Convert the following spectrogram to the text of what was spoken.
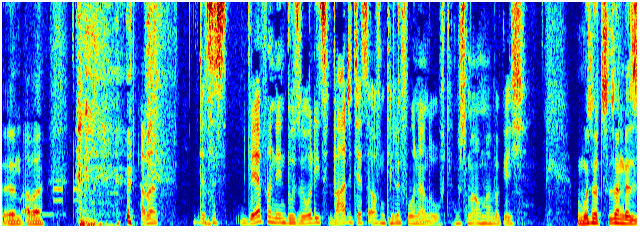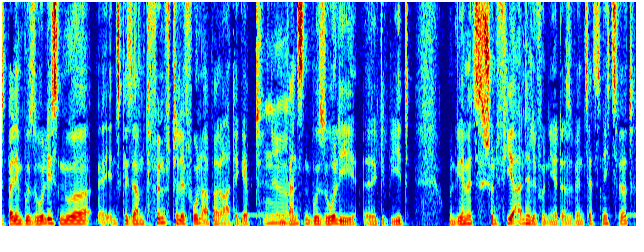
ähm, aber Aber das ist, wer von den Busolis wartet jetzt auf einen Telefonanruf? Da muss man auch mal wirklich. Man muss noch dazu sagen, dass es bei den Busolis nur äh, insgesamt fünf Telefonapparate gibt Ja. im ganzen Busoli-Gebiet. Und wir haben jetzt schon vier antelefoniert. Also wenn es jetzt nichts wird.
